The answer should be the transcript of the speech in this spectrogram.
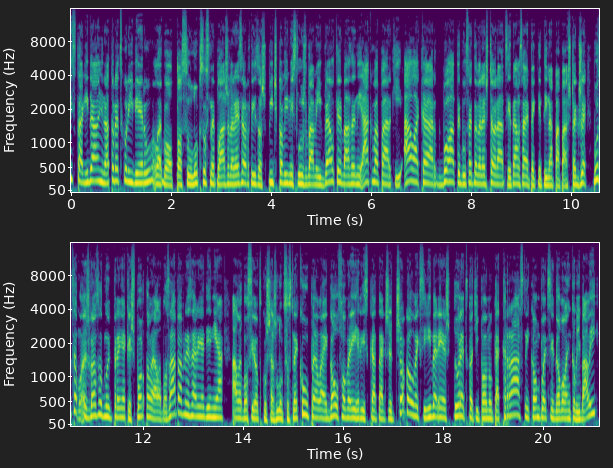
ísť, tak ideálne na tureckú rivieru, lebo to sú luxusné plážové rezorty so špičkovými službami, veľké bazény, akvaparky, a la carte, bohaté bufetové reštaurácie, tam sa aj pekne ty napapáš. Takže buď sa môžeš rozhodnúť pre nejaké športové alebo zábavné zariadenia, alebo si odskúšaš luxusné kúpele, golfové ihriska, takže čokoľvek si vyberieš, Turecko ti ponúka krásny komplexný dovolenkový balík.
